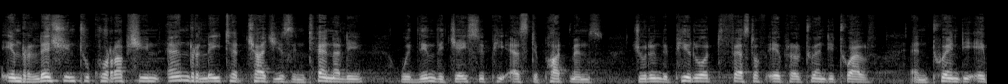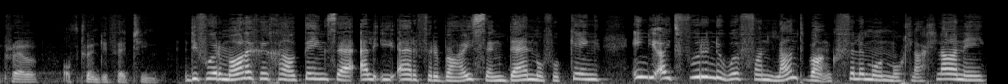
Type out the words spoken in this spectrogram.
in relation to corruption and related charges internally within the JCPS departments during the period 1st of April 2012 and 20 April of 2013. Die voormalige Gautengse LUR vir behuising, Dan Mofokeng, en die uitvoerende hoof van Landbank, Philemon Moglaglane,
